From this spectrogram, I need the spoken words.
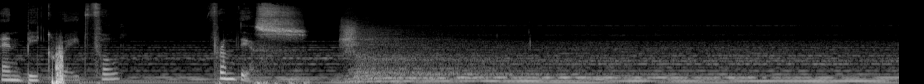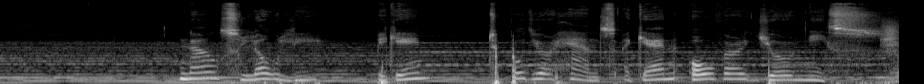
And be grateful from this. Now, slowly begin to put your hands again over your knees,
